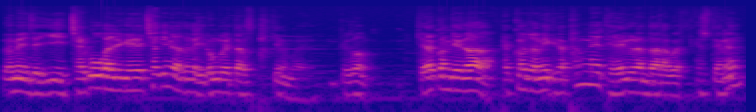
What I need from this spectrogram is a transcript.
그다음에 이제 이 재고 관리의 책임이라든가 이런 거에 따라서 바뀌는 거예요. 그래서 계약 관계가 백화점이 그냥 판매 대행을 한다라고 했을 때는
